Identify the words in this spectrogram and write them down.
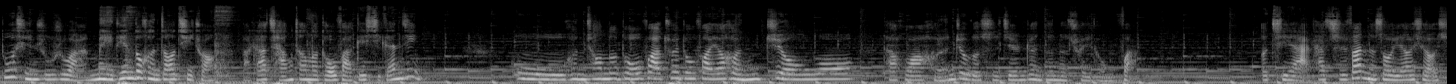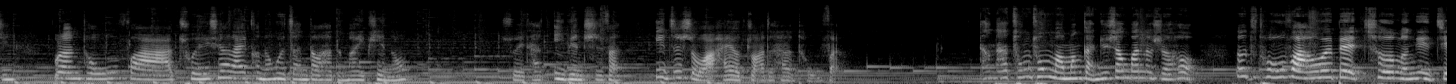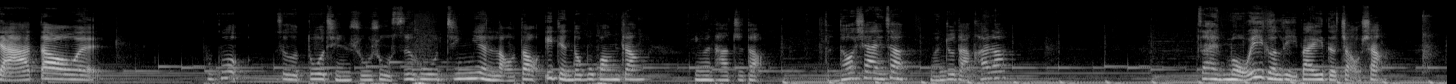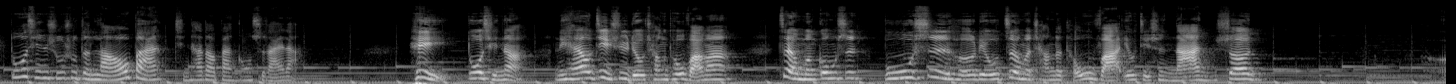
多情叔叔啊，每天都很早起床，把他长长的头发给洗干净。哦，很长的头发，吹头发要很久哦。他花很久的时间认真的吹头发，而且啊，他吃饭的时候也要小心，不然头发垂下来可能会沾到他的麦片哦。所以他一边吃饭，一只手啊还要抓着他的头发。当他匆匆忙忙赶去上班的时候，他的头发还会被车门给夹到哎。不过这个多情叔叔似乎经验老道，一点都不慌张，因为他知道，等到下一站门就打开了。在某一个礼拜一的早上，多情叔叔的老板请他到办公室来了。嘿，多情啊，你还要继续留长头发吗？在我们公司不适合留这么长的头发，尤其是男生。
